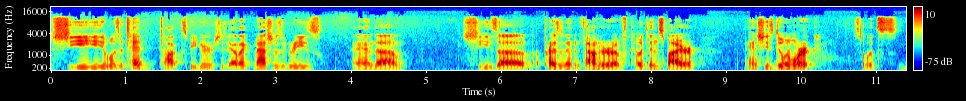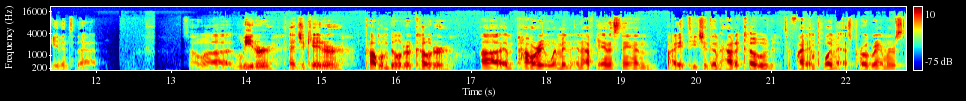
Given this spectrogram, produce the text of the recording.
she was a TED Talk speaker. She's got like master's degrees and um she's uh, a president and founder of Code to Inspire and she's doing work. So let's get into that. So, uh, leader, educator, problem builder, coder, uh, empowering women in Afghanistan by teaching them how to code to find employment as programmers.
